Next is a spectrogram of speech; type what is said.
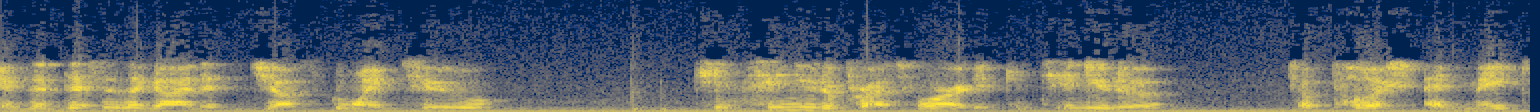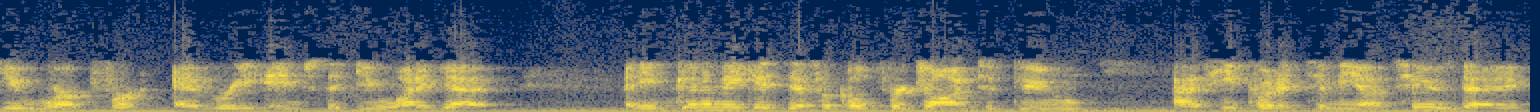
is that this is a guy that's just going to continue to press forward and continue to to push and make you work for every inch that you want to get. And he's going to make it difficult for Jon to do, as he put it to me on Tuesday.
